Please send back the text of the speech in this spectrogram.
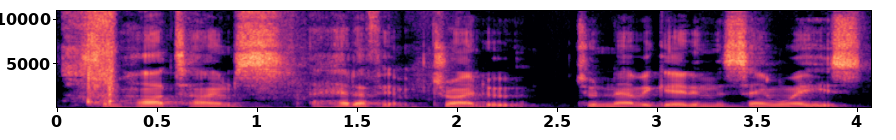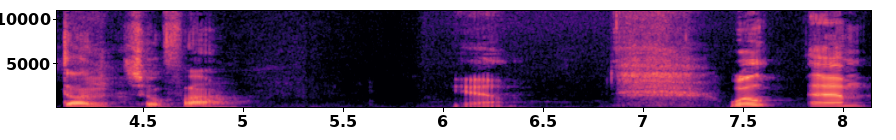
some hard times ahead of him trying to to navigate in the same way he's done so far. Yeah. Well, um,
